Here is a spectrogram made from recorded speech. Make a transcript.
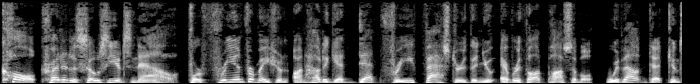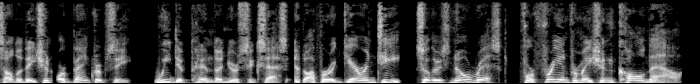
Call Credit Associates now for free information on how to get debt free faster than you ever thought possible without debt consolidation or bankruptcy. We depend on your success and offer a guarantee, so there's no risk. For free information, call now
